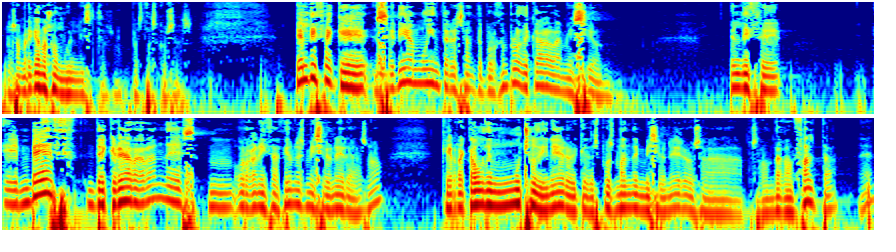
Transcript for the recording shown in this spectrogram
Los americanos son muy listos para estas cosas. Él dice que sería muy interesante, por ejemplo, de cara a la misión. Él dice, en vez de crear grandes mm, organizaciones misioneras, ¿no? que recauden mucho dinero y que después manden misioneros a, pues, donde hagan falta, ¿eh?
